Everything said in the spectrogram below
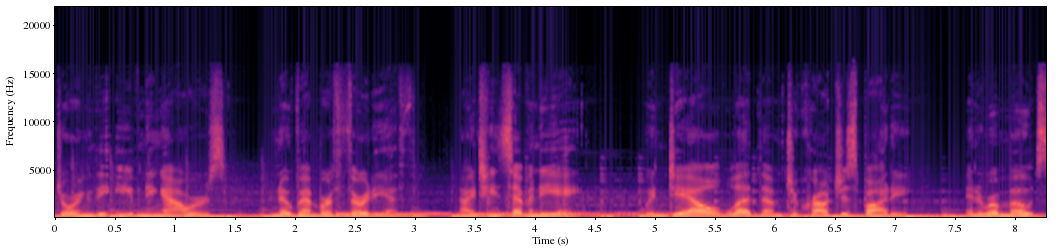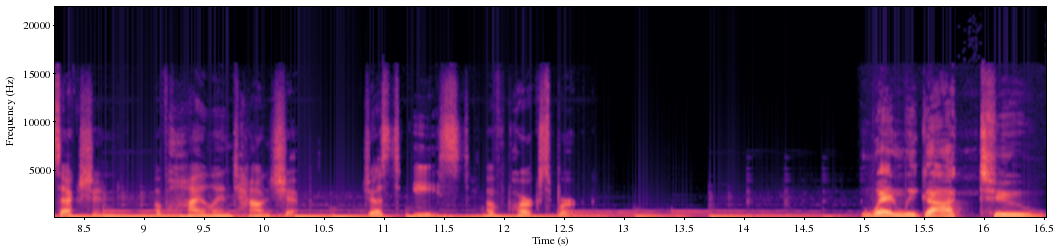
during the evening hours November 30th, 1978, when Dale led them to Crouch's body in a remote section of Highland Township, just east of Parkesburg when we got to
